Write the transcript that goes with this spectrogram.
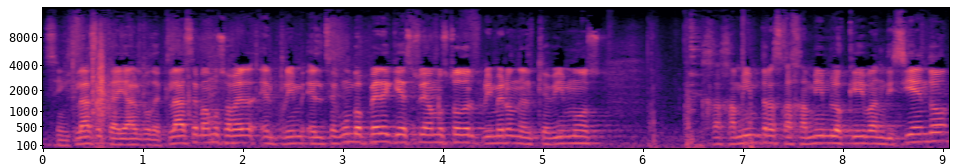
sin clase, que hay algo de clase. Vamos a ver el, el segundo Perek, ya estudiamos todo el primero en el que vimos jajamim tras jajamim lo que iban diciendo.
